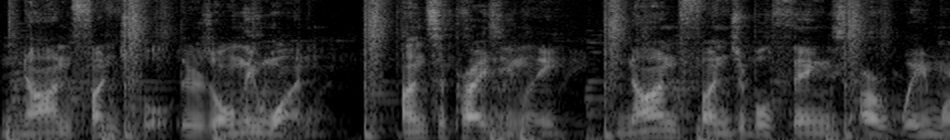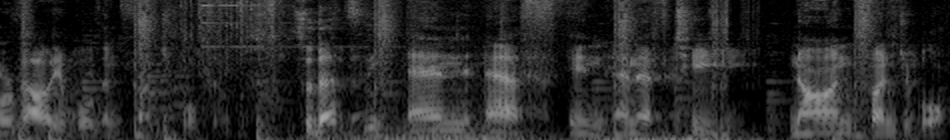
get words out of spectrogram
non fungible. There's only one. Unsurprisingly, non fungible things are way more valuable than fungible things. So that's the NF in NFT, non fungible.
